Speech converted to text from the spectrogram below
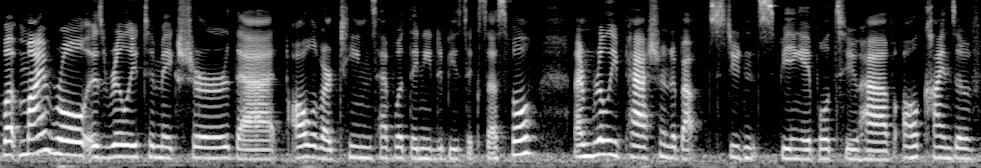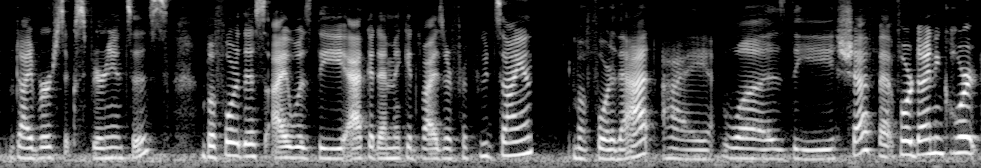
but my role is really to make sure that all of our teams have what they need to be successful. I'm really passionate about students being able to have all kinds of diverse experiences. Before this, I was the academic advisor for food science. Before that, I was the chef at Ford Dining Court.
